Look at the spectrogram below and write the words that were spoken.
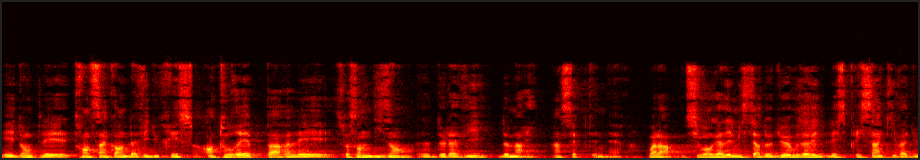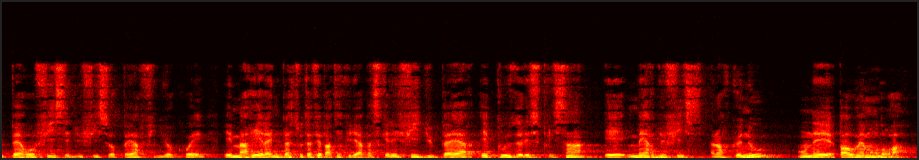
et donc les 35 ans de la vie du Christ entourés par les 70 ans de la vie de Marie, un septénaire. Voilà, si vous regardez le mystère de Dieu, vous avez l'Esprit Saint qui va du Père au Fils et du Fils au Père, filioque, et Marie, elle a une place tout à fait particulière parce qu'elle est fille du Père, épouse de l'Esprit Saint et mère du Fils, alors que nous, on n'est pas au même endroit.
